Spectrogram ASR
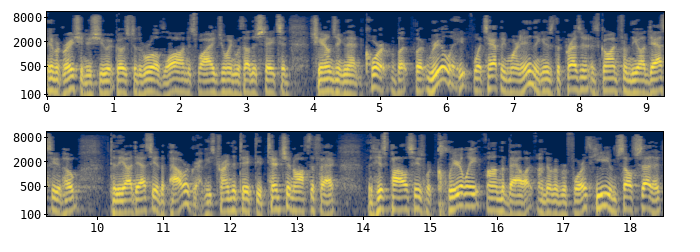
immigration issue. It goes to the rule of law, and it's why I joined with other states in challenging that in court. But but really, what's happening more than anything is the president has gone from the audacity of hope to the audacity of the power grab. He's trying to take the attention off the fact that his policies were clearly on the ballot on November 4th. He himself said it,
